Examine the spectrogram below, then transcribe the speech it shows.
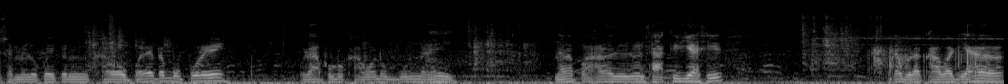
તો ગાઈસ અમે લોકો એક ખાવા ઊભા રહ્યા હતા બપોરે, પણ આપણું ખાવાનું મૂળ નહીં. નાના પહાડો જોઈ જોઈને થાકી ગયા છીએ. એટલે બધા ખાવા ગયા હા.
